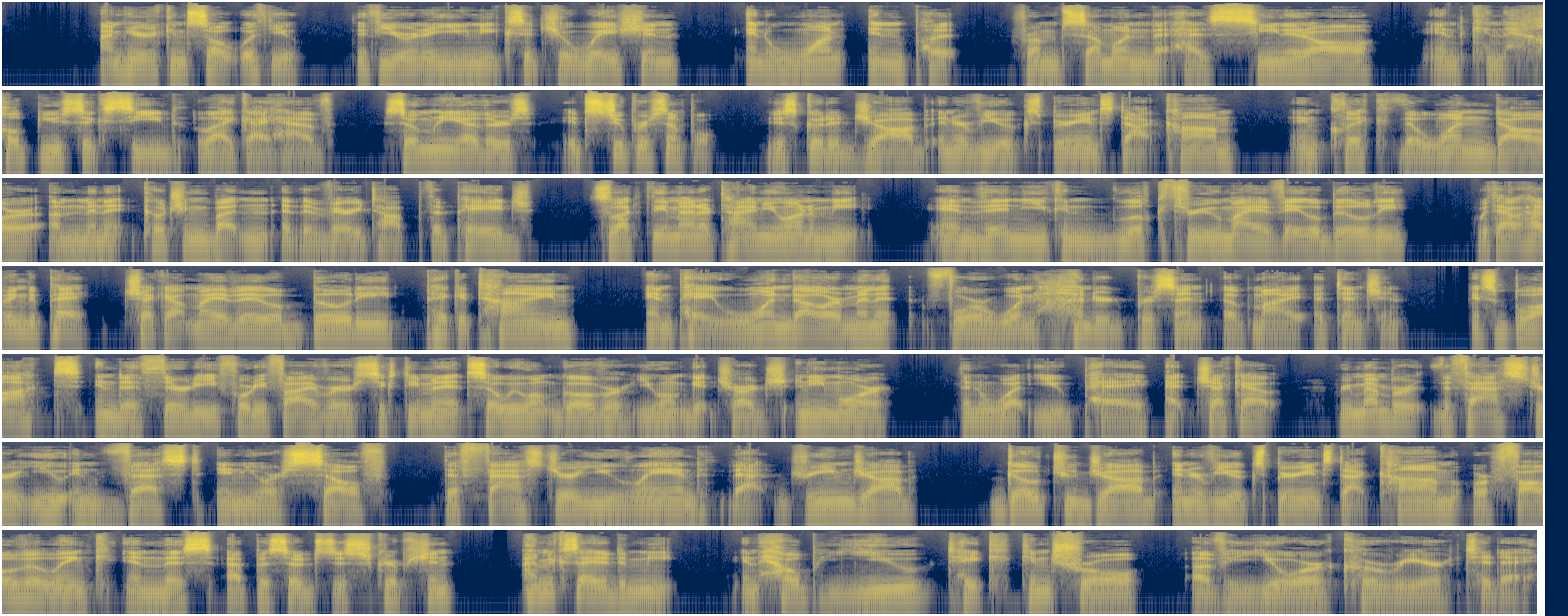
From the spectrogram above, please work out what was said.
I'm here to consult with you. If you're in a unique situation and want input from someone that has seen it all and can help you succeed like I have so many others, it's super simple. Just go to jobinterviewexperience.com and click the $1 a minute coaching button at the very top of the page. Select the amount of time you want to meet, and then you can look through my availability without having to pay. Check out my availability, pick a time, and pay $1 a minute for 100% of my attention. It's blocked into 30, 45, or 60 minutes, so we won't go over. You won't get charged any more than what you pay at checkout. Remember, the faster you invest in yourself, the faster you land that dream job. Go to jobinterviewexperience.com or follow the link in this episode's description. I'm excited to meet and help you take control of your career today.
